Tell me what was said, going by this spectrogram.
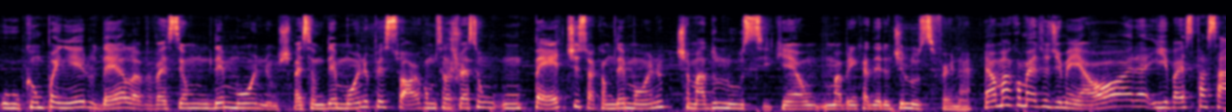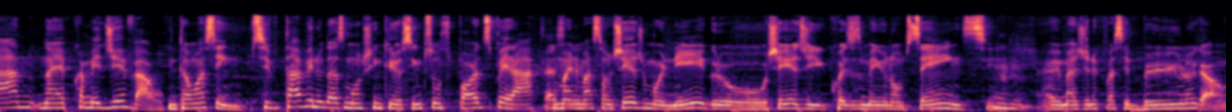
O companheiro dela vai ser um demônio. Vai ser um demônio pessoal, como se ela tivesse um, um pet, só que é um demônio, chamado Lucy, que é um- uma brincadeira de Lucifer, né? É uma comédia de meia hora e vai se passar na época medieval. Então, assim, se tá vindo das mãos quem criou Simpsons, pode esperar É, uma sim. animação cheia de humor negro, cheia de coisas meio nonsense. Uhum. Eu imagino que vai ser bem legal.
